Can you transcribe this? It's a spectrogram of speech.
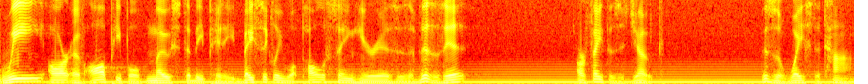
we are of all people most to be pitied. Basically, what Paul is saying here is, is if this is it, our faith is a joke. This is a waste of time.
